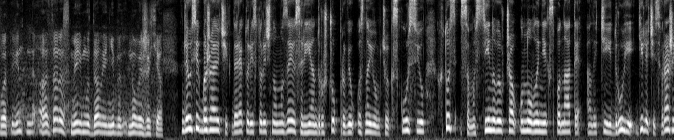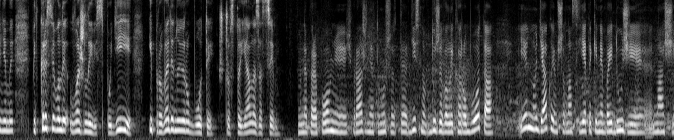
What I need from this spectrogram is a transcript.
От, він, а зараз ми йому дали ніби нове життя. Для усіх бажаючих директор історичного музею Сергій Андрущук провів ознайомчу екскурсію. Хтось самостійно вивчав оновлені експонати, але ті і другі, ділячись враженнями, підкреслювали важливість події і проведеної роботи, що стояла за цим. Мене переповнюють враження, тому що це дійсно дуже велика робота. І ну, дякуємо, що в нас є такі небайдужі наші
